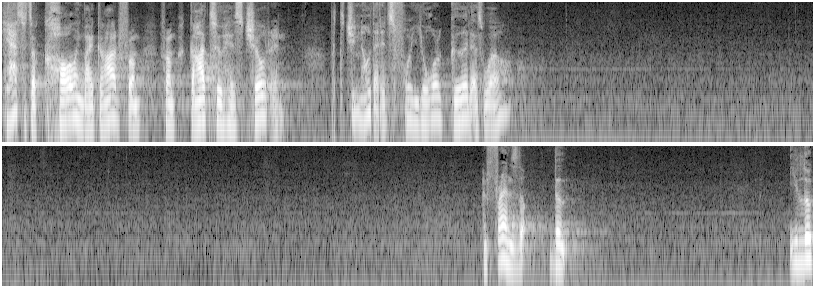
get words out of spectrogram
Yes, it's a calling by God from, from God to his children. But did you know that it's for your good as well? And friends, the, the, you look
